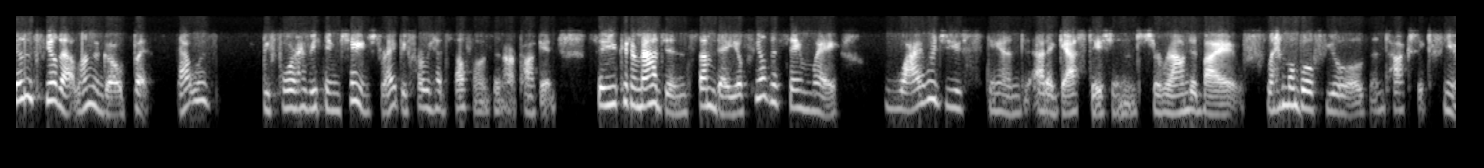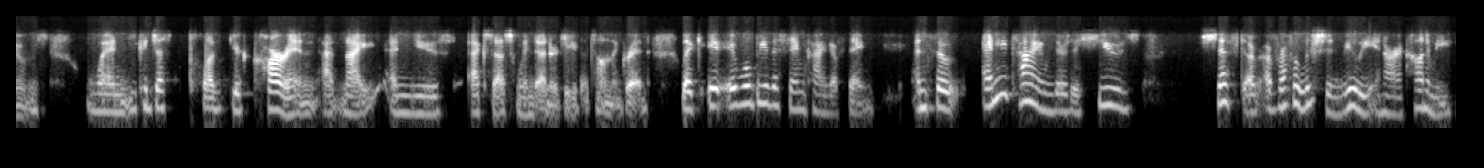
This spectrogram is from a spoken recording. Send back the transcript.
It doesn't feel that long ago, but that was before everything changed, right? Before we had cell phones in our pocket. So you can imagine someday you'll feel the same way why would you stand at a gas station surrounded by flammable fuels and toxic fumes when you could just plug your car in at night and use excess wind energy that's on the grid? Like it, it will be the same kind of thing. And so anytime there's a huge shift of, of revolution really in our economy,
